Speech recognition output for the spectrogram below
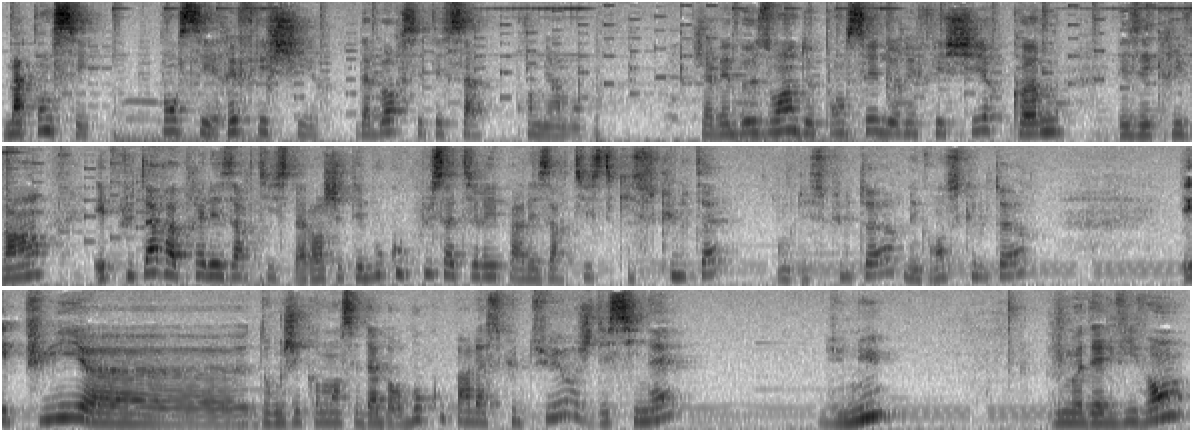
ma pensée, penser, réfléchir. D'abord, c'était ça, premièrement. J'avais besoin de penser, de réfléchir comme les écrivains et plus tard après les artistes. Alors j'étais beaucoup plus attirée par les artistes qui sculptaient, donc les sculpteurs, les grands sculpteurs. Et puis, euh, donc j'ai commencé d'abord beaucoup par la sculpture, je dessinais du nu, du modèle vivant,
